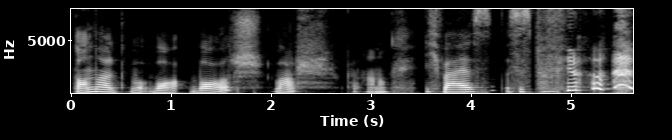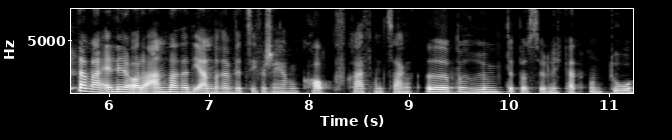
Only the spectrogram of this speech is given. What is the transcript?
Donald Walsh, Walsh keine Ahnung. Ich weiß, das ist bei mir, da war eine oder andere, die andere wird sich wahrscheinlich auf den Kopf greifen und sagen, äh, berühmte Persönlichkeit und du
